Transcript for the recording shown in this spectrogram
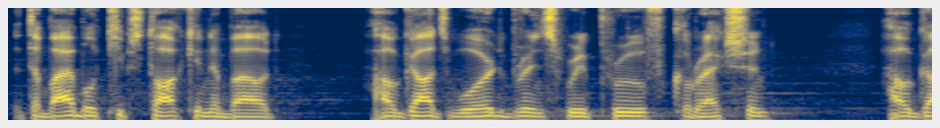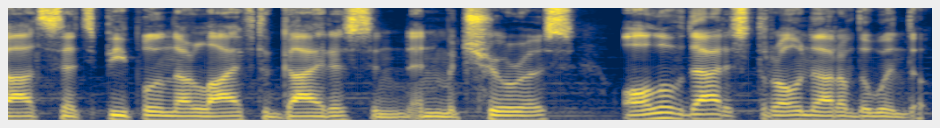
that the Bible keeps talking about how God's word brings reproof, correction, how God sets people in our life to guide us and, and mature us, all of that is thrown out of the window.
